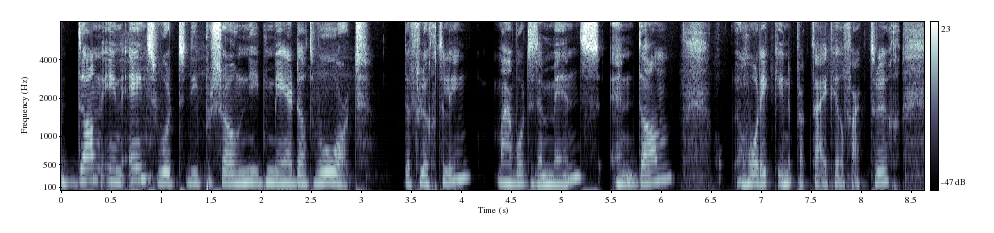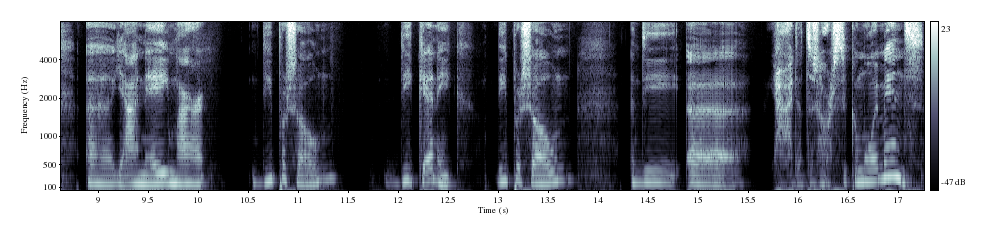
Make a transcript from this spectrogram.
dan ineens wordt die persoon niet meer dat woord, de vluchteling, maar wordt het een mens. En dan hoor ik in de praktijk heel vaak terug, eh, ja nee, maar die persoon, die ken ik. Die persoon, die, eh, ja, dat is een hartstikke mooi mens.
